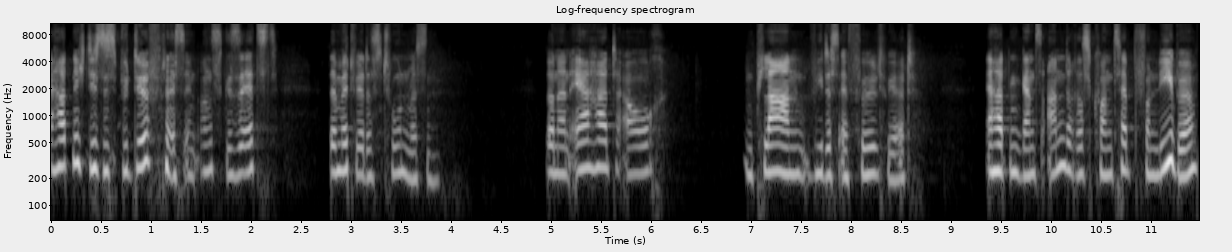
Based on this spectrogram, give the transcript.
er hat nicht dieses Bedürfnis in uns gesetzt, damit wir das tun müssen, sondern er hat auch einen Plan, wie das erfüllt wird. Er hat ein ganz anderes Konzept von Liebe.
